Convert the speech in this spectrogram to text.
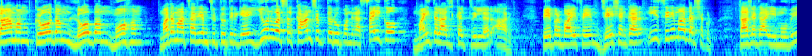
కామం క్రోధం లోభం మోహం మదమాచార్యం చుట్టూ తిరిగే యూనివర్సల్ కాన్సెప్ట్తో రూపొందిన psycho mythological thriller Aari. Paper Boy fame Jayashankar ఈ సినిమా దర్శకుడు. తాజాగా ఈ మూవీ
